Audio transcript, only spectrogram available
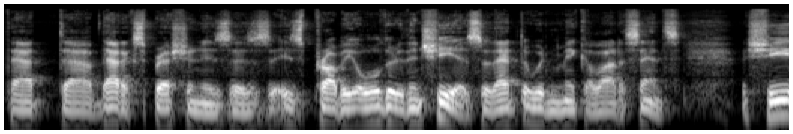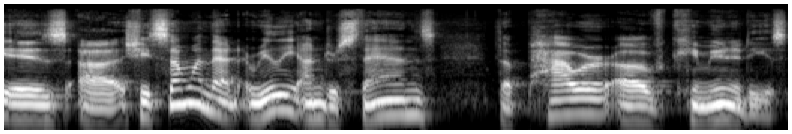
that uh, that expression is, is, is probably older than she is, so that wouldn't make a lot of sense. She is uh, she's someone that really understands the power of communities,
